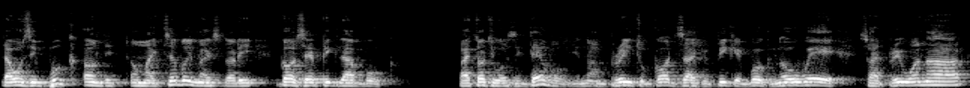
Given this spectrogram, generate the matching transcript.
there was a book on the on my table in my study. God said, "Pick that book." But I thought it was the devil. You know, I'm praying to God so I should pick a book. No way. So I pray one hour.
